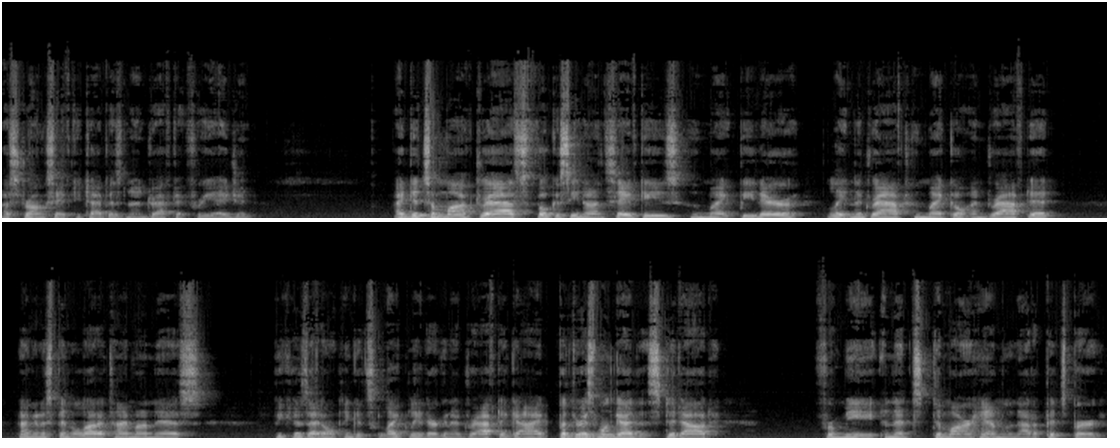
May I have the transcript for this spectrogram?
a strong safety type as an undrafted free agent. I did some mock drafts focusing on safeties who might be there late in the draft, who might go undrafted. Not going to spend a lot of time on this because I don't think it's likely they're going to draft a guy. But there is one guy that stood out for me, and that's Damar Hamlin out of Pittsburgh.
